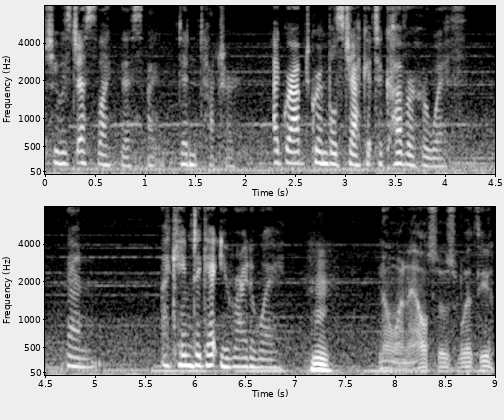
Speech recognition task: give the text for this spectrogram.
She was just like this. I didn't touch her. I grabbed Grimble's jacket to cover her with. Then, I came to get you right away. Hmm. No one else was with you?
